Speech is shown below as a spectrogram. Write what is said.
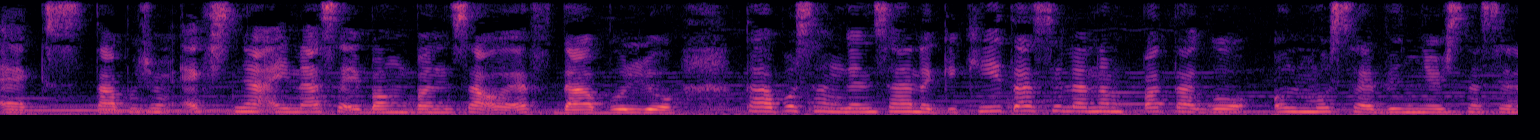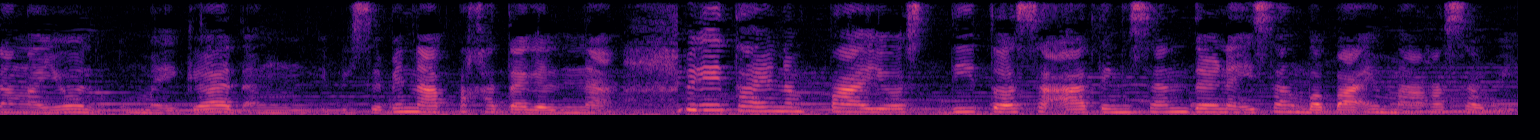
ex. Tapos yung ex niya ay nasa ibang bansa o FW. Tapos hanggang sa nagkikita sila ng patago, almost 7 years na sila ngayon. Oh my God, ang ibig sabihin napakatagal na. Bigay tayo ng payos dito sa ating sender na isang babae mga kasawi.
